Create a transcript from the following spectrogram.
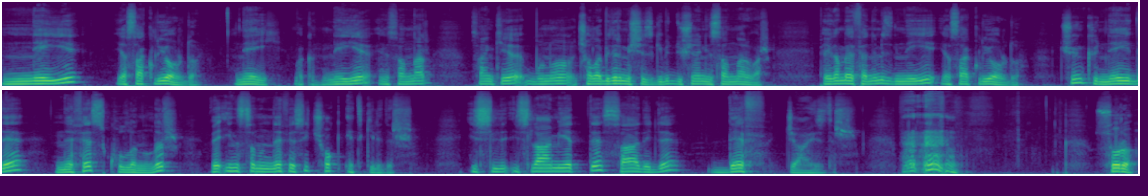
neyi yasaklıyordu? Ney? Bakın neyi insanlar sanki bunu çalabilirmişiz gibi düşünen insanlar var. Peygamber Efendimiz neyi yasaklıyordu? Çünkü neyde nefes kullanılır ve insanın nefesi çok etkilidir. İslamiyet'te sadece def caizdir. Soru.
